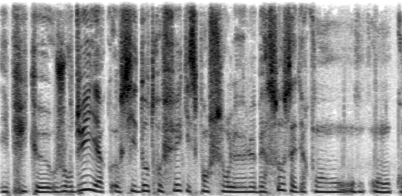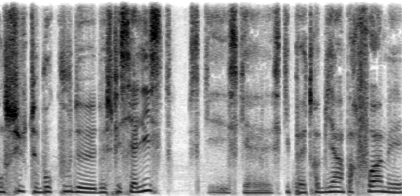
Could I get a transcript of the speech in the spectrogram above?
Et puis qu'aujourd'hui, il y a aussi d'autres faits qui se penchent sur le, berceau, c'est-à-dire qu'on consulte beaucoup de spécialistes ce qui, ce, qui ce qui peut être bien parfois, mais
